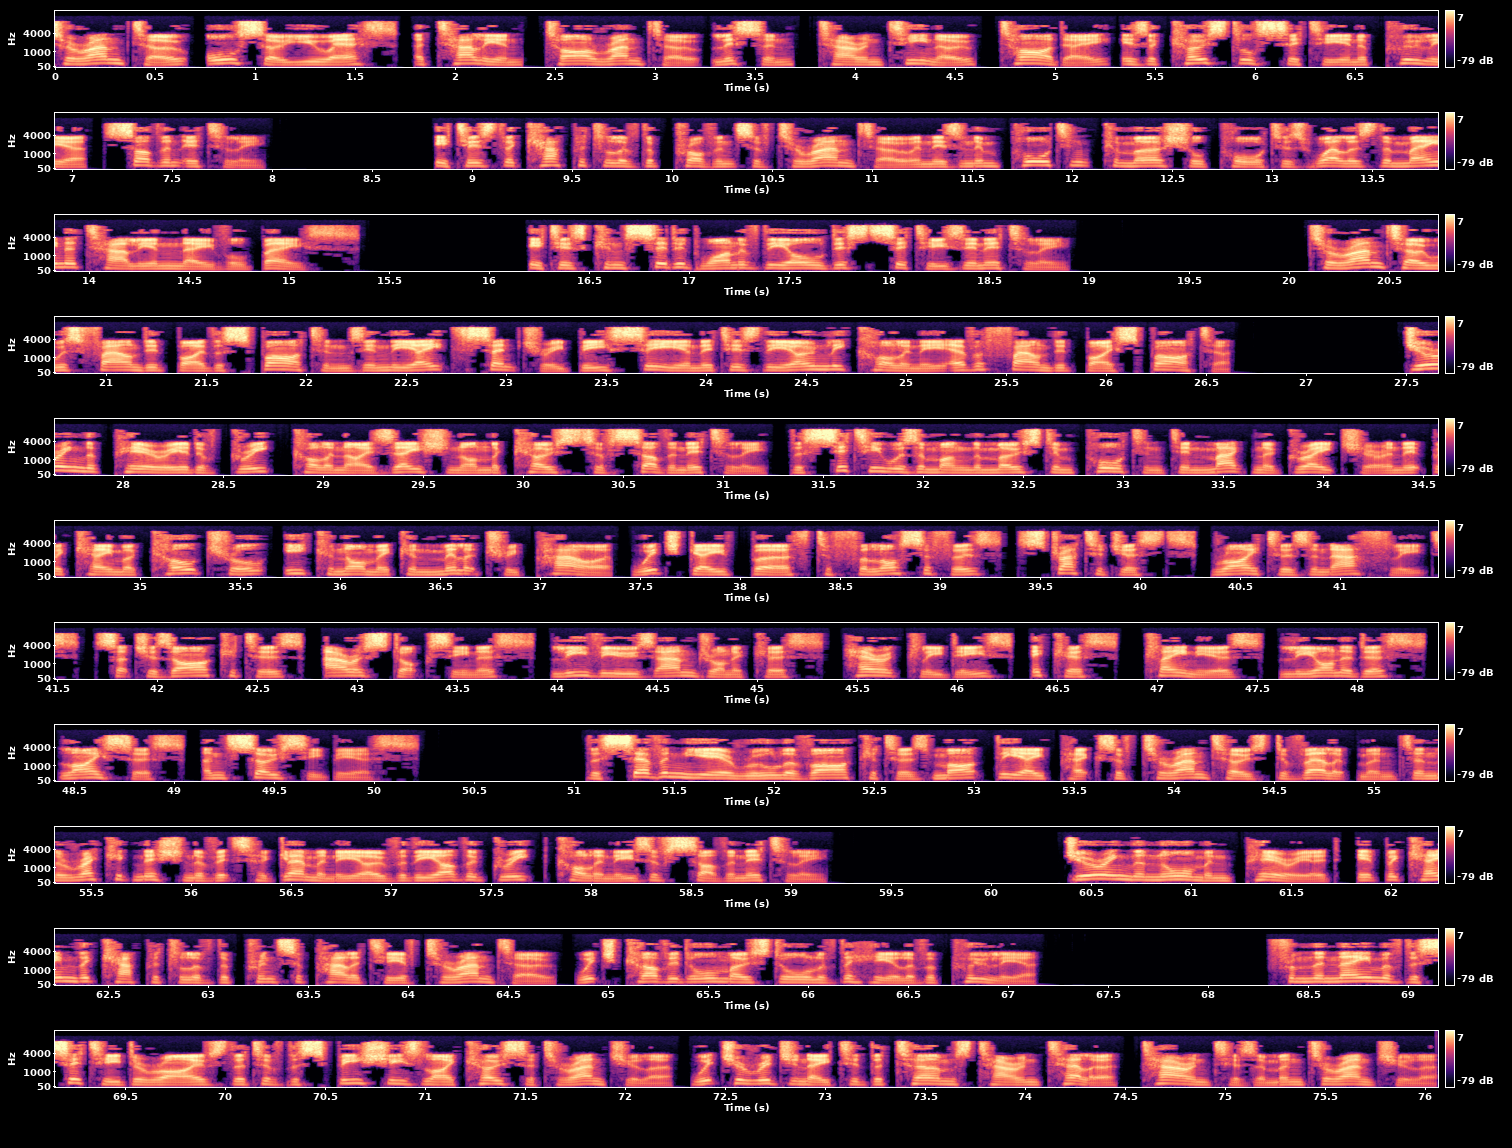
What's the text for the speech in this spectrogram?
Taranto, also U.S., Italian, Taranto listen, Tarantino, Tarde is a coastal city in Apulia, southern Italy. It is the capital of the province of Taranto and is an important commercial port as well as the main Italian naval base. It is considered one of the oldest cities in Italy. Taranto was founded by the Spartans in the 8th century BC and it is the only colony ever founded by Sparta. During the period of Greek colonization on the coasts of southern Italy, the city was among the most important in Magna Graecia and it became a cultural, economic and military power, which gave birth to philosophers, strategists, writers and athletes, such as Archytas, Aristoxenus, Livius Andronicus, Heraclides, Iccus, Cleinias, Leonidas, Lysis, and Sosibius. The seven-year rule of Archytas marked the apex of Taranto's development and the recognition of its hegemony over the other Greek colonies of southern Italy. During the Norman period, it became the capital of the Principality of Taranto, which covered almost all of the heel of Apulia. From the name of the city derives that of the species Lycosa tarantula, which originated the terms tarantella, tarantism and tarantula.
